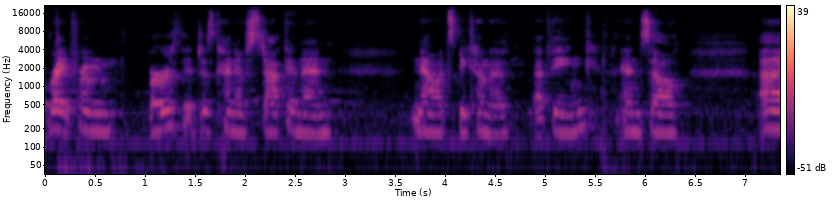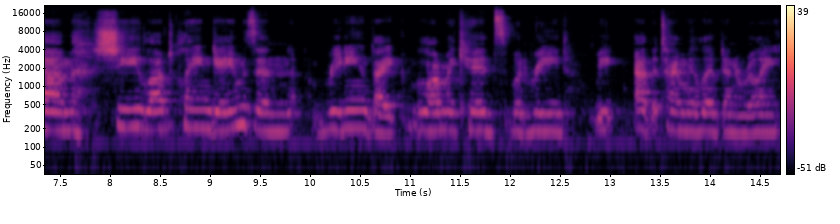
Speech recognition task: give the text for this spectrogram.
right from birth. It just kind of stuck, and then now it's become a, a thing. And so um, she loved playing games and reading. Like a lot of my kids would read. We at the time we lived in a really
